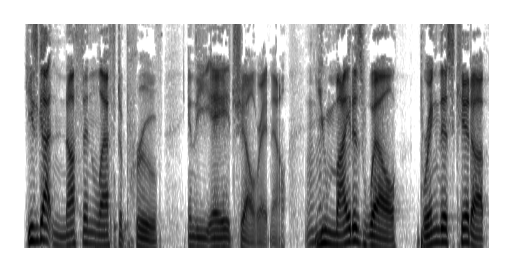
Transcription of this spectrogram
He's got nothing left to prove in the AHL right now. Mm-hmm. You might as well bring this kid up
